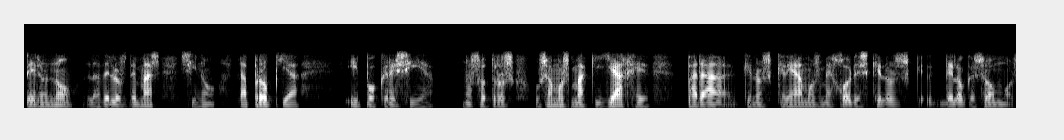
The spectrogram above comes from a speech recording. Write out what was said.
pero no la de los demás, sino la propia hipocresía. Nosotros usamos maquillaje para que nos creamos mejores que los de lo que somos.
